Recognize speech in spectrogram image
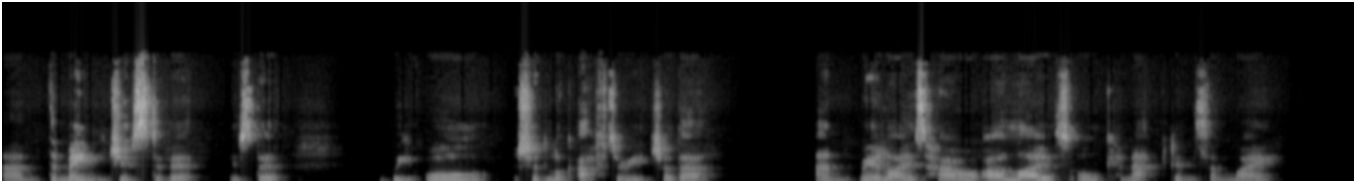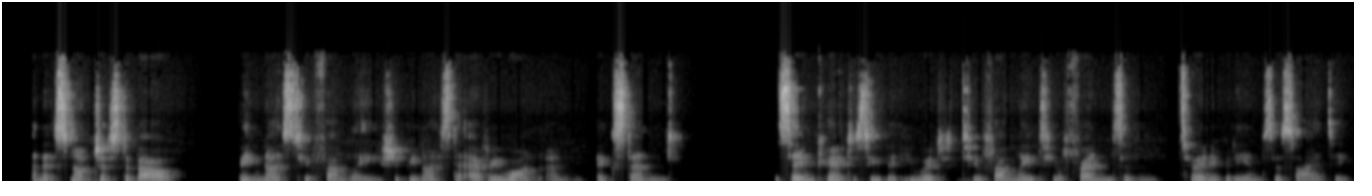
Um, the main gist of it is that we all should look after each other and realize how our lives all connect in some way. And it's not just about being nice to your family, you should be nice to everyone and extend the same courtesy that you would to your family, to your friends, and to anybody in society.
